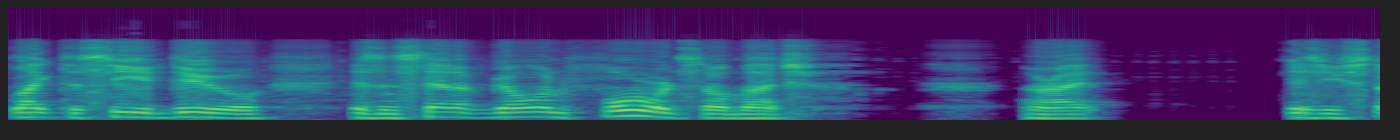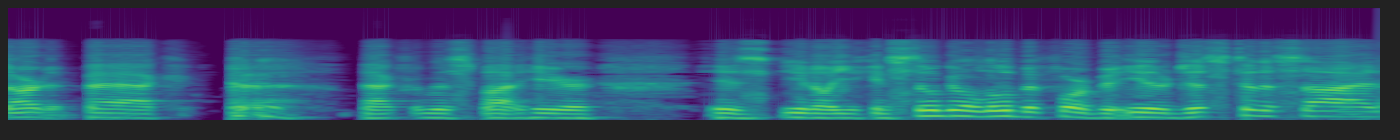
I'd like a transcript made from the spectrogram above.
like to see you do is instead of going forward so much, all right, is you start it back, back from this spot here, is, you know, you can still go a little bit forward, but either just to the side,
